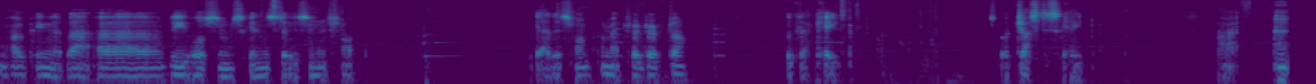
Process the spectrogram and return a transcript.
I'm hoping that that uh, the awesome skin stays in the shop. Yeah, this one, the Metro Drifter. Look at that cape. It's got justice cape. Alright.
